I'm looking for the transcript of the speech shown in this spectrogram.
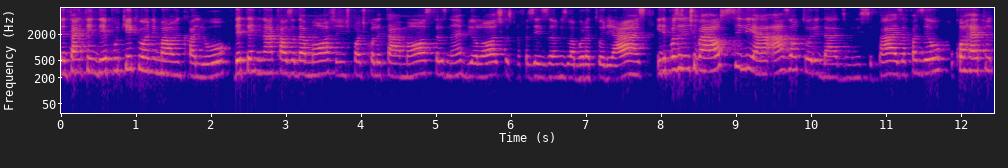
tentar entender por que, que o animal encalhou, determinar a causa da morte, a gente pode coletar amostras né, biológicas para fazer exames laboratoriais, e depois a gente vai auxiliar as autoridades municipais a fazer o, o correto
